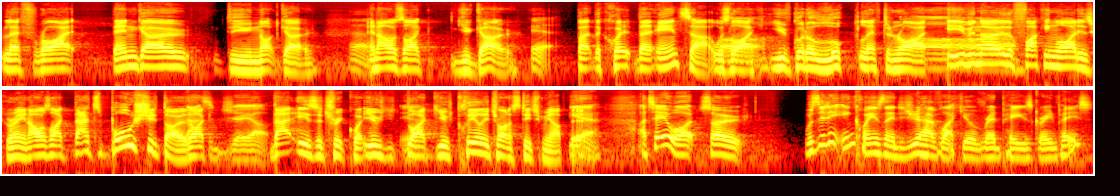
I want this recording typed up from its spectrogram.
left, right, then go? Do you not go? and I was like, you go. Yeah. But the que- the answer was Oh. like, you've got to look left and right, oh. even though the fucking light is green. I was like, that's bullshit though. That's like, a G up. that is a trick. que- You've like you've clearly trying to stitch me up there. Yeah. I tell you what, so was it in Queensland? Did you have like your red P's, green P's?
